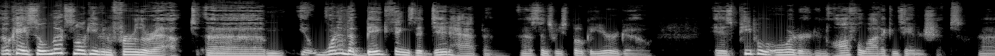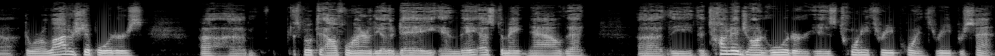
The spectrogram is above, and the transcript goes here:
Okay, so let's look even further out. Um, you know, one of the big things that did happen uh, since we spoke a year ago is people ordered an awful lot of container ships. Uh, there were a lot of ship orders. Uh, um, spoke to Alphaliner the other day, and they estimate now that uh, the the tonnage on order is 23.3 percent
